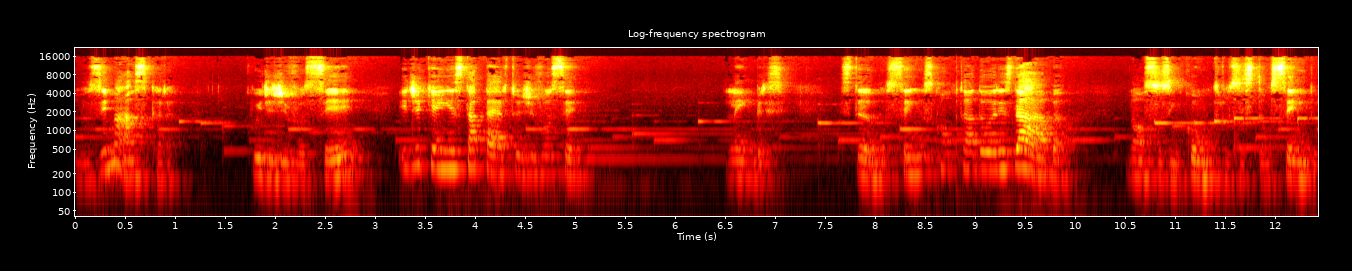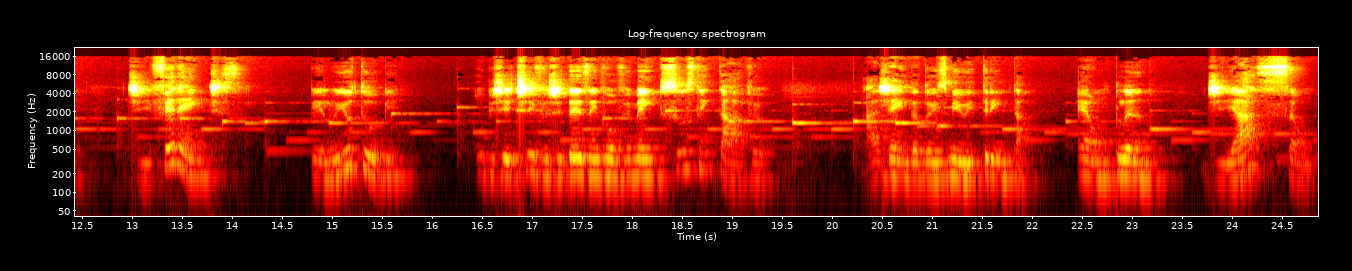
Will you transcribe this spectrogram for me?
use máscara. Cuide de você e de quem está perto de você. Lembre-se, estamos sem os computadores da aba. Nossos encontros estão sendo diferentes pelo YouTube. Objetivos de Desenvolvimento Sustentável. Agenda 2030 é um plano de ação.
